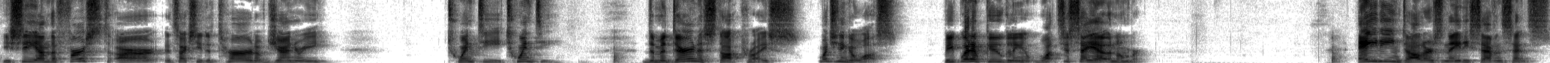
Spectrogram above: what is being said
You see, on the 1st, or it's actually the 3rd of January 2020, the Moderna stock price, what do you think it was? Without Googling it, what, just say out a number. $18.87.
